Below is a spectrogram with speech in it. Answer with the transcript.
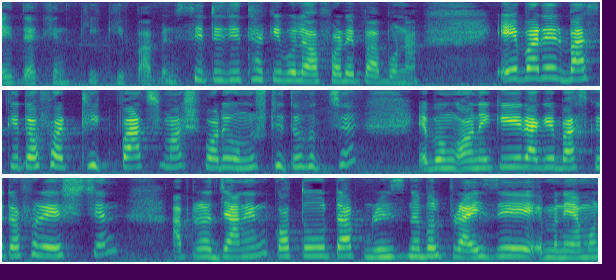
এই দেখেন কি কি পাবেন। সিটিজি থাকি বলে অফারে পাবো না। এবারের বাস্কেট অফার ঠিক পাঁচ মাস পরে অনুষ্ঠিত হচ্ছে এবং অনেকের আগে বাস্কেট অফারে এসছেন। আপনারা জানেন কতটা রিজনেবল প্রাইসে মানে এমন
